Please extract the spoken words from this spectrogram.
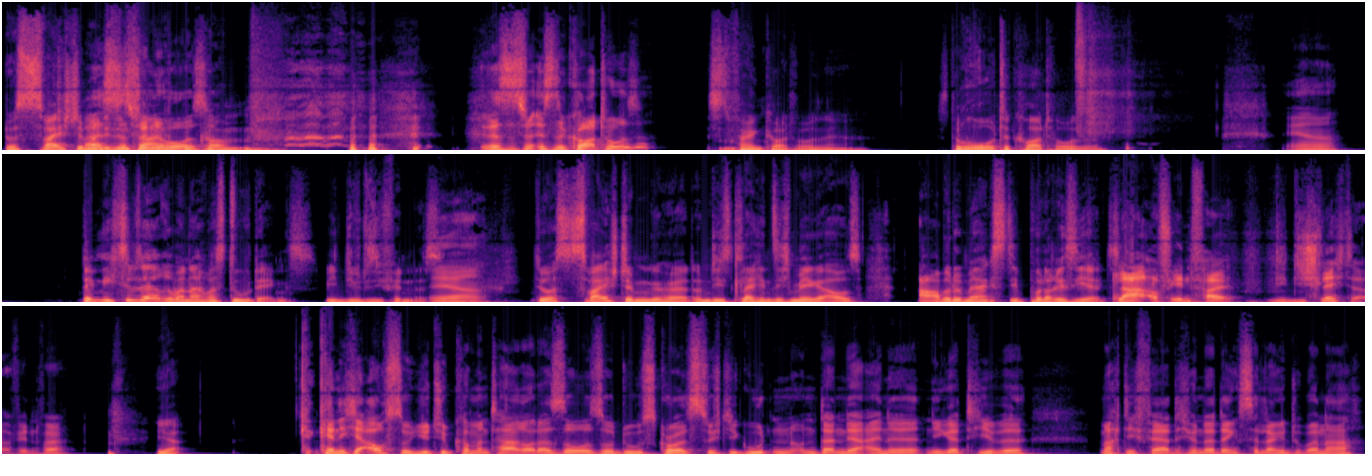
du hast zwei Stimmen Was an ist diesem das für eine Tag Hose? bekommen. Das ist, ist eine Korthose? Das ist eine fucking Korthose, ja. Das ist eine rote Korthose. Ja. Denk nicht zu sehr darüber nach, was du denkst, wie du sie findest. Ja. Du hast zwei Stimmen gehört und die gleichen sich mega aus. Aber du merkst, die polarisiert. Klar, auf jeden Fall. Die, die schlechte, auf jeden Fall. Ja. Kenne ich ja auch so YouTube-Kommentare oder so, so du scrollst durch die guten und dann der eine negative macht dich fertig und da denkst du lange drüber nach.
